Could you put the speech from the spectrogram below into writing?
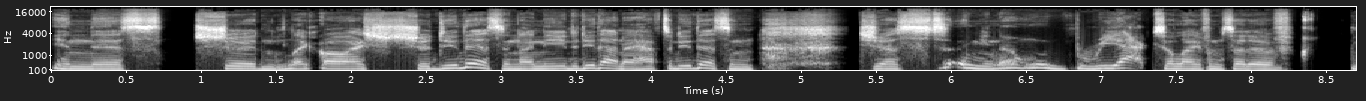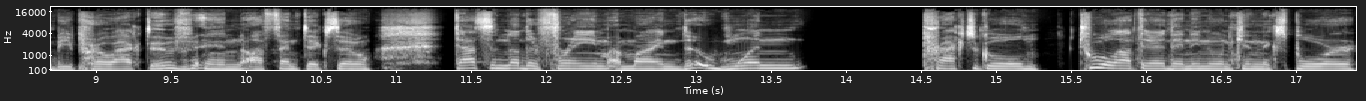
in this should like, oh, I should do this and I need to do that and I have to do this and just, you know, react to life instead of be proactive and authentic. So that's another frame of mind. One practical tool out there that anyone can explore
